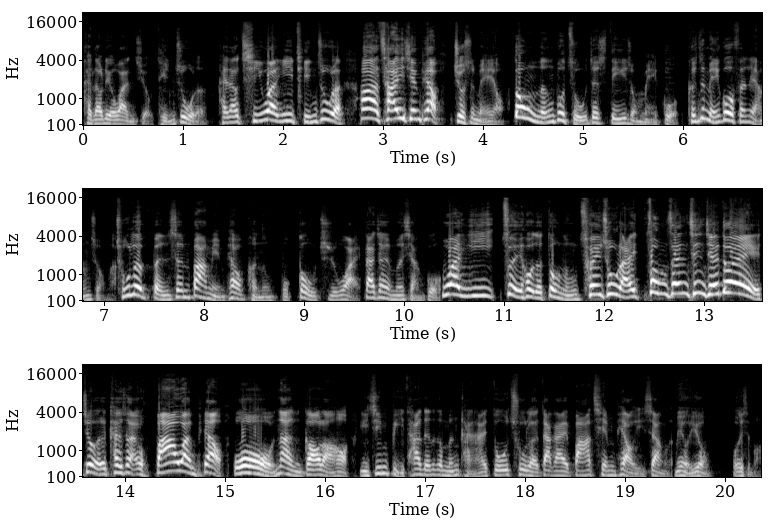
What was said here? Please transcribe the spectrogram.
开到六万九停住了，开到七万一停住了啊，差一千票就是没有，动能不足，这是第一种没过。可是没过分两种啊，除了本身罢免票可能不够之外，大家有没有想过，万一最后的动能催出来，凤山清洁队就开出来八万票哦，那很高了哈，已经比他的那个门槛还多出了大概八千票以上了，没有用，为什么？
